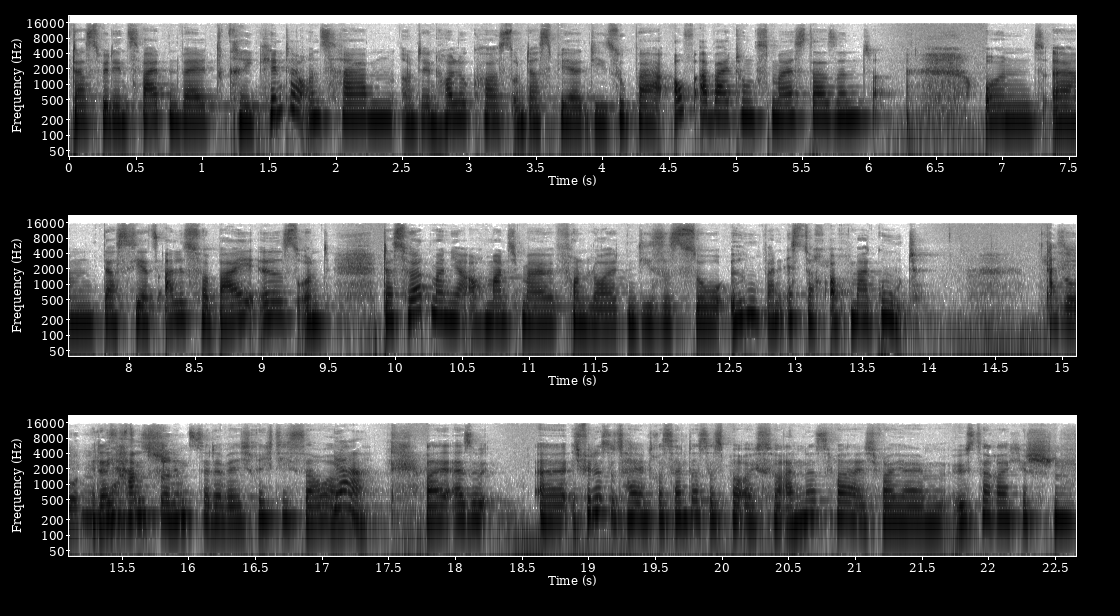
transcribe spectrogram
dass wir den Zweiten Weltkrieg hinter uns haben und den Holocaust und dass wir die super Aufarbeitungsmeister sind und ähm, dass jetzt alles vorbei ist. Und das hört man ja auch manchmal von Leuten, dieses so, irgendwann ist doch auch mal gut. Also ja, wir haben das schon. Schlimmste, da wäre ich richtig sauer. Ja. Weil also ich finde es total interessant, dass das bei euch so anders war. Ich war ja im österreichischen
